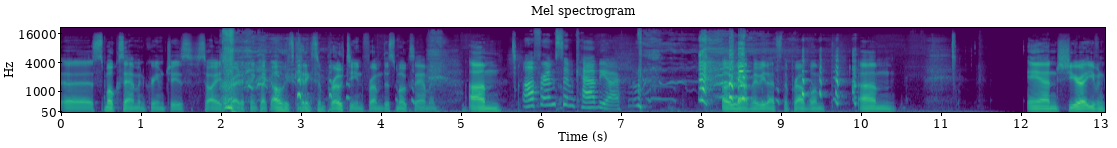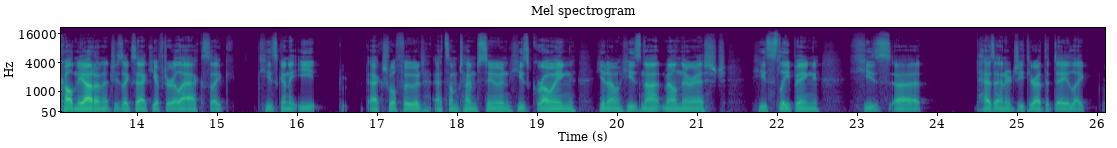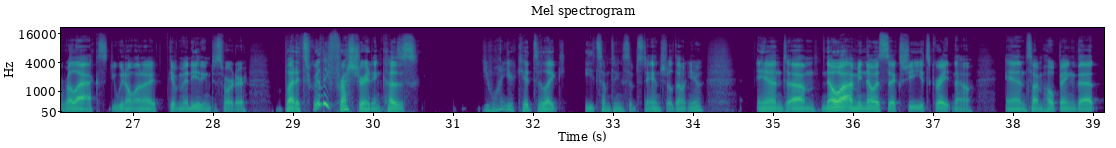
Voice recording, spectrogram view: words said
uh, smoked salmon cream cheese. So I try to think like, oh, he's getting some protein from the smoked salmon. Um, Offer him some caviar. oh yeah, maybe that's the problem. Um, and Shira even called me out on it. She's like, Zak, you have to relax. Like he's gonna eat actual food at some time soon. He's growing. You know, he's not malnourished. He's sleeping. He's uh, has energy throughout the day. Like relax. We don't want to give him an eating disorder. But it's really frustrating because you want your kid to like eat something substantial, don't you? And um, Noah, I mean Noah's six. She eats great now, and so I'm hoping that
